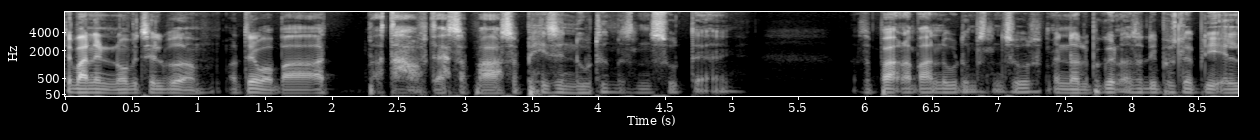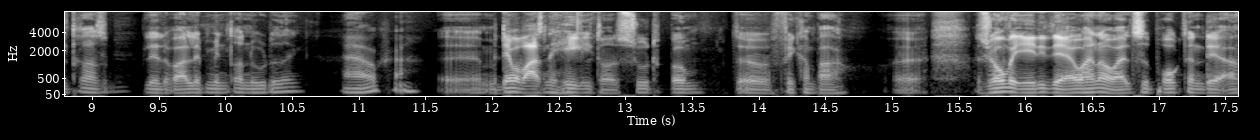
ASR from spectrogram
Det var nemlig noget, vi tilbød ham. Og det var bare, og der er jo altså bare så pisse nuttet med sådan en sut der, ikke? Altså børn er bare nuttet med sådan sut, men når det begynder så lige pludselig at blive ældre, så bliver det bare lidt mindre nuttet, ikke? Ja, okay. Øh, men det var bare sådan helt noget sut, bum, det fik han bare. Øh. Og sjovt ved Eddie, det er jo, han har jo altid brugt den der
